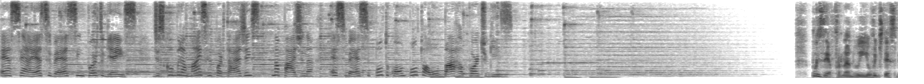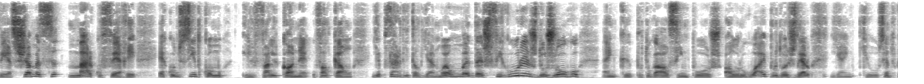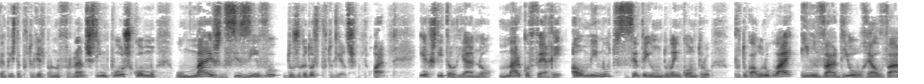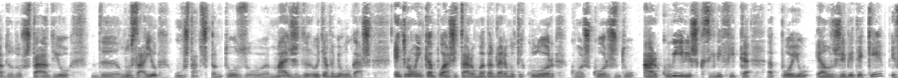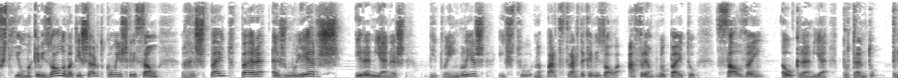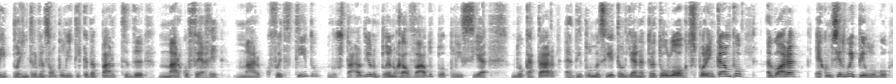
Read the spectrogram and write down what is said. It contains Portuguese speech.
Essa é a SBS em português. Descubra mais reportagens na página sbs.com.au barra português. Pois é, Fernando e ouvintes da SBS, chama-se Marco Ferri. É conhecido como Il Falcone, o Falcão, e apesar de italiano, é uma das figuras do jogo em que Portugal se impôs ao Uruguai por 2-0 e em que o centrocampista português Bruno Fernandes se impôs como o mais decisivo dos jogadores portugueses. Ora, este italiano Marco Ferri, ao minuto 61 do encontro Portugal-Uruguai, invadiu o relevado do estádio de Lusail, um estádio espantoso, mais de 80 mil lugares. Entrou em campo a agitar uma bandeira multicolor com as cores do arco-íris, que significa apoio LGBTQ, e vestia uma camisola, uma t-shirt com a inscrição Respeito para as mulheres iranianas dito em inglês, isto na parte de trás da camisola, à frente, no peito, salvem a Ucrânia. Portanto, tripla intervenção política da parte de Marco Ferri. Marco foi detido no estádio, no pleno relevado, pela polícia do Catar. A diplomacia italiana tratou logo de se pôr em campo. Agora é conhecido o epílogo.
